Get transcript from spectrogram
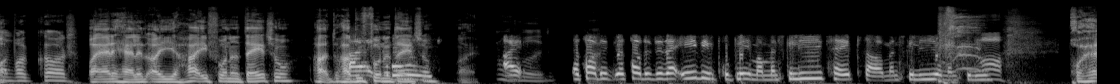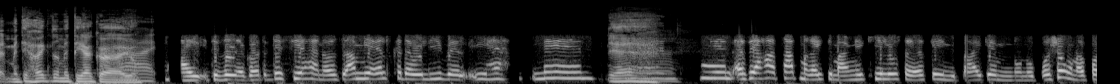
Åh, hvor godt. Og er det herligt. Og I, har I fundet dato? Har, har du Nej, fundet dato? overhovedet Nej. Jeg tror, det, jeg tror, det er det der evige problem, og man skal lige tabe sig, og man skal lige, og man skal lige... Prøv at høre, men det har jo ikke noget med det at gøre, jo. nej. Nej, det ved jeg godt, og det siger han også. Jamen, jeg elsker dig jo alligevel. Ja, men, Ja, men... Altså, jeg har tabt mig rigtig mange kilo, så jeg skal egentlig bare igennem nogle operationer, for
